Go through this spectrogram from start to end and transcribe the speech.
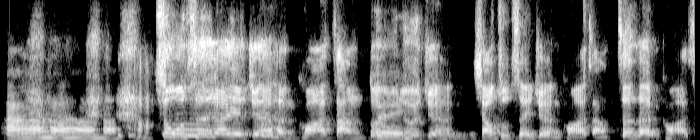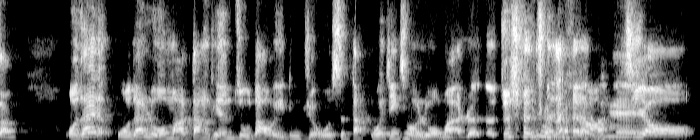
啊，好 好好，主持人也觉得很夸张，对，对我就会觉得很小，主持人也觉得很夸张，真的很夸张。我在我在罗马当天住到，我一度觉得我是当我已经成为罗马人了，就是真的很久，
